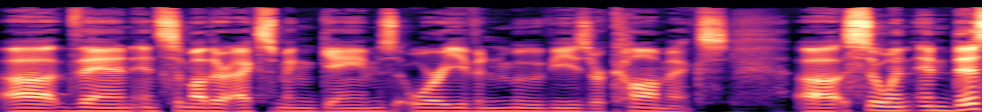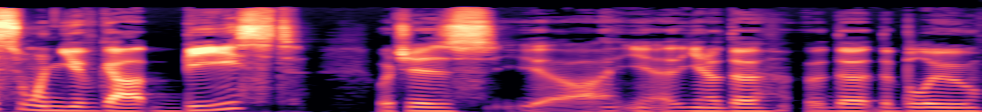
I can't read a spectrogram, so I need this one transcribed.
uh, than in some other X Men games or even movies or comics. Uh, so in, in this one you've got Beast which is uh, you know the the the blue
